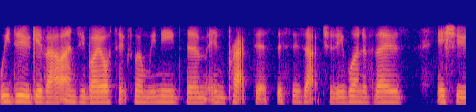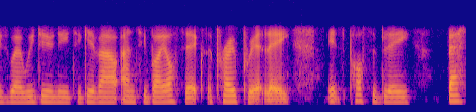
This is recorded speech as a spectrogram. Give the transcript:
we do give out antibiotics when we need them in practice, this is actually one of those issues where we do need to give out antibiotics appropriately, it's possibly best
